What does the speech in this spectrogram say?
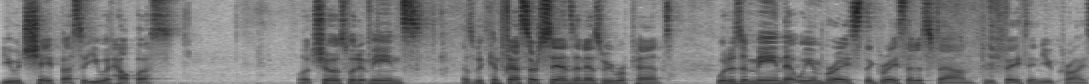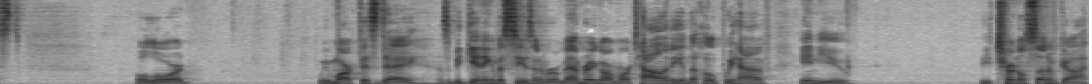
you would shape us, that you would help us. Well, it shows what it means as we confess our sins and as we repent. What does it mean that we embrace the grace that is found through faith in you, Christ? Oh Lord, we mark this day as the beginning of a season of remembering our mortality and the hope we have in you, the eternal Son of God,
